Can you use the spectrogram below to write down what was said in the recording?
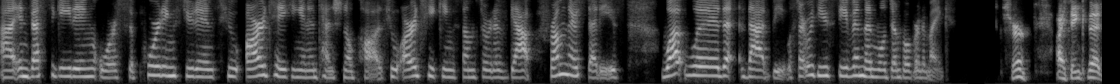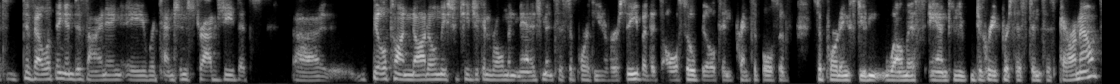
uh, investigating or supporting students who are taking an intentional pause, who are taking some sort of gap from their studies, what would that be? We'll start with you, Steven, then we'll jump over to Mike. Sure. I think that developing and designing a retention strategy that's uh, built on not only strategic enrollment management to support the university, but it's also built in principles of supporting student wellness and degree persistence is paramount.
